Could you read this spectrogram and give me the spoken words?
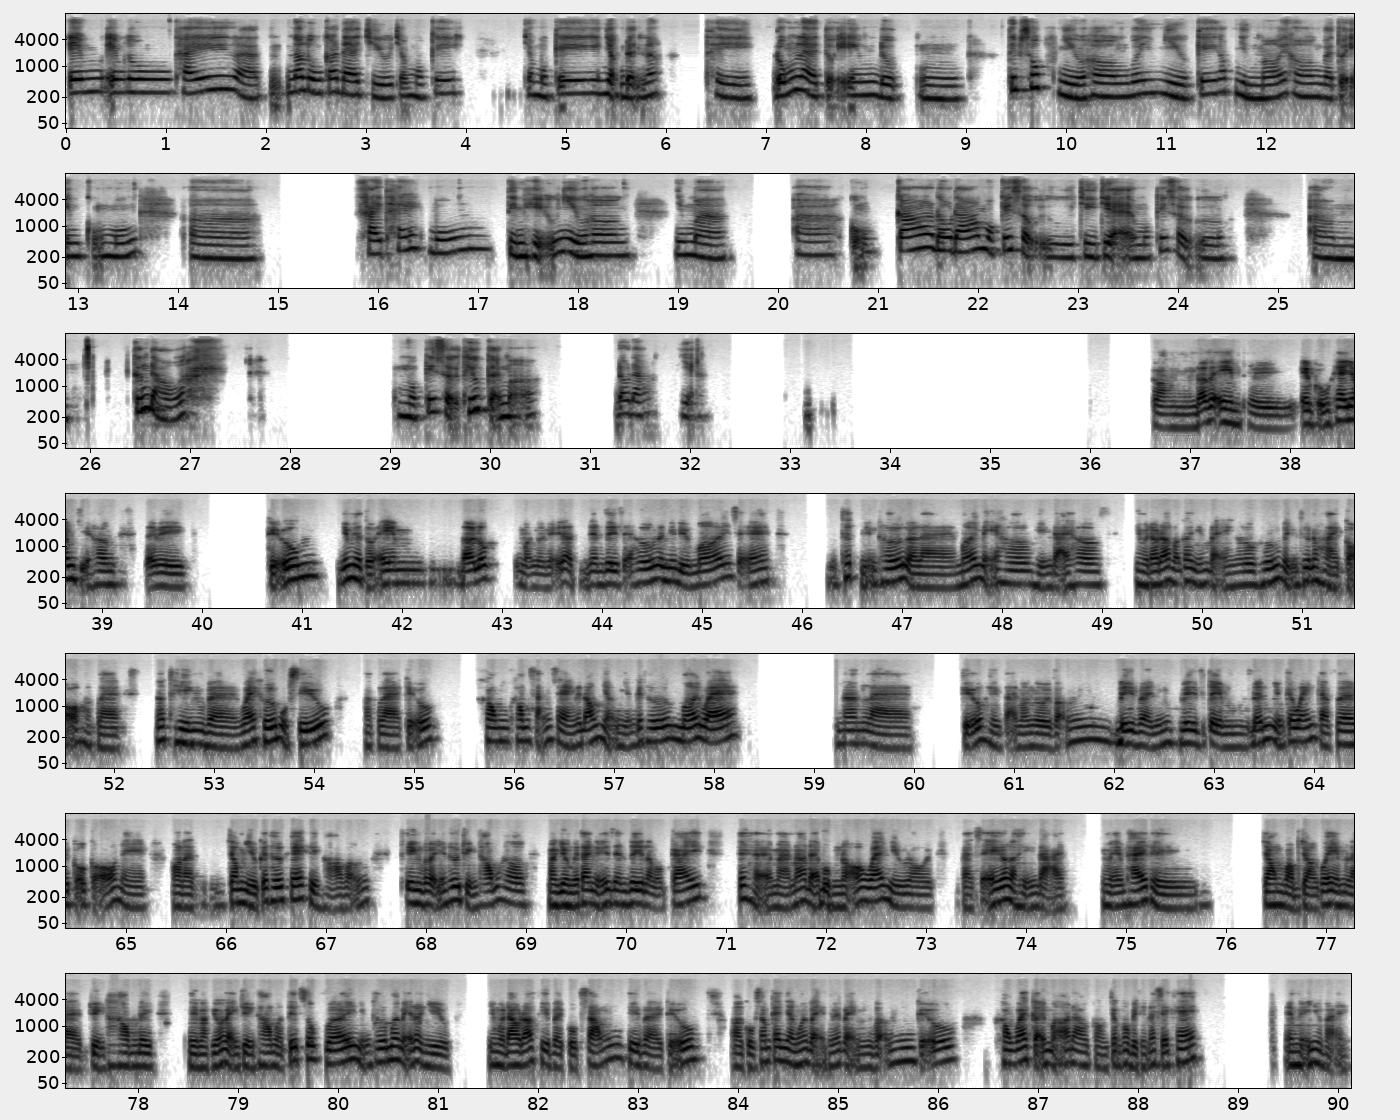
em em luôn thấy là nó luôn có đa chiều trong một cái trong một cái nhận định đó thì đúng là tụi em được um, tiếp xúc nhiều hơn với nhiều cái góc nhìn mới hơn và tụi em cũng muốn uh, khai thác muốn tìm hiểu nhiều hơn. Nhưng mà uh, cũng có đâu đó một cái sự trì trệ một cái sự um, cứng đầu một cái sự thiếu cởi mở. Đâu đó dạ. yeah. Còn đối với em thì em cũng khá giống chị hơn, tại vì, kiểu, giống như tụi em đôi lúc mọi người nghĩ là Gen Z sẽ hướng đến những điều mới, sẽ thích những thứ, gọi là, mới mẻ hơn, hiện đại hơn. Nhưng mà đâu đó vẫn có những bạn luôn hướng về những thứ nó hoài cổ, hoặc là nó thiên về quá khứ một xíu, hoặc là, kiểu, không không sẵn sàng để đón nhận những cái thứ mới quá. Nên là kiểu hiện tại mọi người vẫn đi về những đi tìm đến những cái quán cà phê cổ cổ nè hoặc là trong nhiều cái thứ khác thì họ vẫn thiên về những thứ truyền thống hơn. Mặc dù người ta nghĩ Gen Z là một cái thế hệ mà nó đã bùng nổ quá nhiều rồi và sẽ rất là hiện đại nhưng mà em thấy thì trong vòng tròn của em là truyền thông đi. Thì mặc dù các bạn truyền thông là tiếp xúc với những thứ mới mẻ rất nhiều nhưng mà đâu đó khi về cuộc sống khi về kiểu uh, cuộc sống cá nhân với bạn thì mấy bạn vẫn kiểu không quá cởi mở đâu còn trong công việc thì nó sẽ khác. Em nghĩ như vậy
